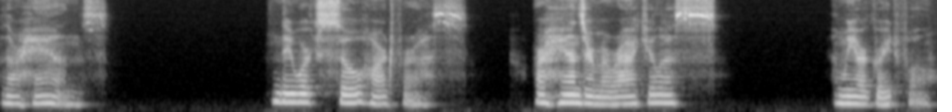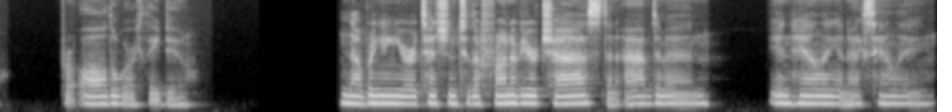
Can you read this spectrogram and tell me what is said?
with our hands. They work so hard for us. Our hands are miraculous, and we are grateful for all the work they do. Now, bringing your attention to the front of your chest and abdomen, inhaling and exhaling.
